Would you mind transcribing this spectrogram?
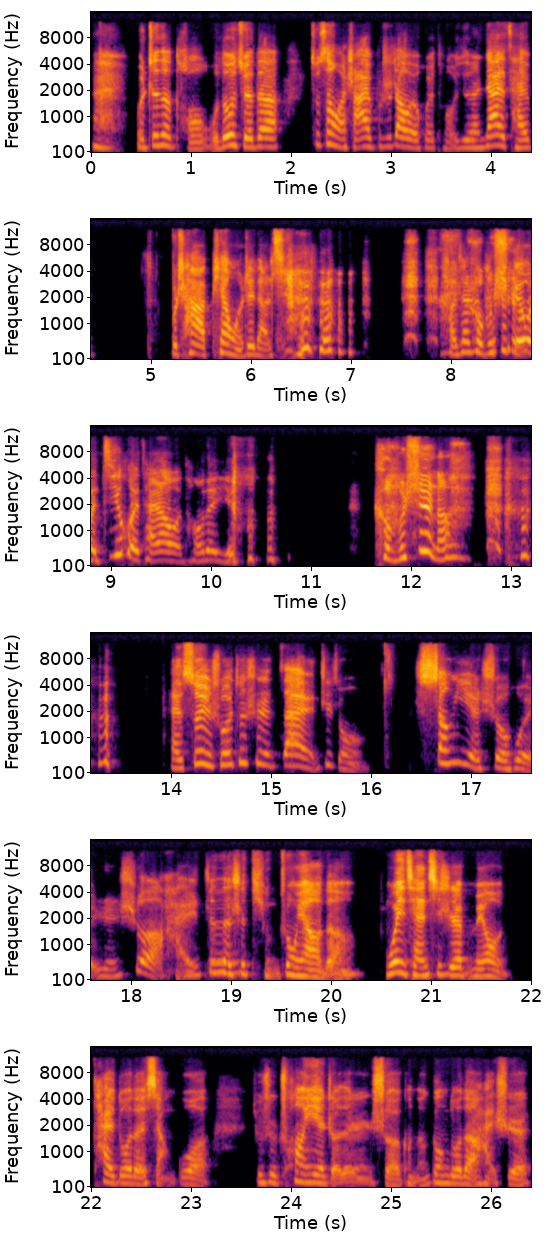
哎，我真的投，我都觉得，就算我啥也不知道，我也会投。我觉得人家也才不差骗我这点钱，好像可不是给我机会才让我投的一样，可不是呢。哎，所以说就是在这种商业社会，人设还真的是挺重要的。我以前其实没有太多的想过，就是创业者的人设，可能更多的还是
